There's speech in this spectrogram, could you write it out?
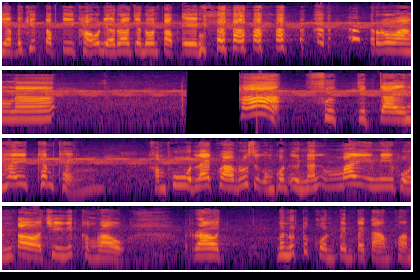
อย่าไปคิดตบตีเขา เดี๋ยวเราจะโดนตบเอง ระวังนะห้าฝึกจิตใจให้เข้มแข็งคำพูดและความรู้สึกของคนอื่นนั้น ไม่มีผลต่อชีวิตของเรา เรามนุษย์ทุกคนเป็นไปตามความ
